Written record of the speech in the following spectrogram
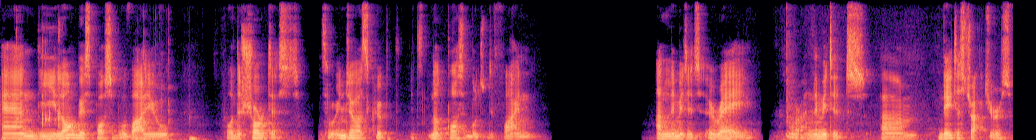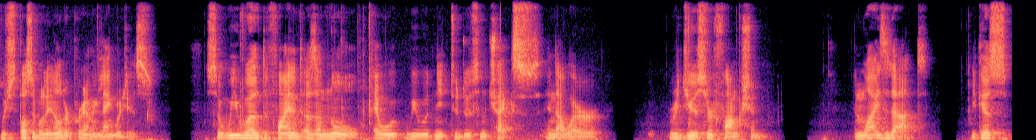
and the longest possible value for the shortest. So in JavaScript, it's not possible to define unlimited array or unlimited um, data structures, which is possible in other programming languages. So we will define it as a null and we would need to do some checks in our reducer function. And why is that? Because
